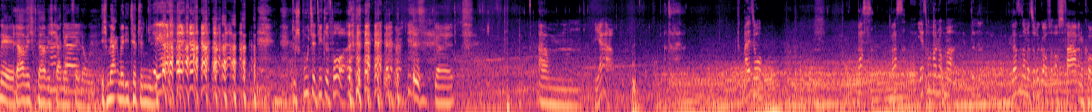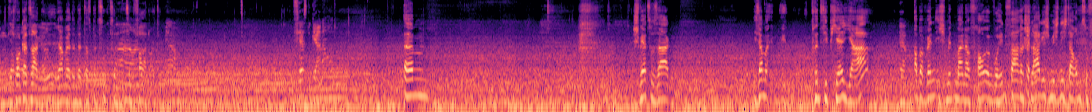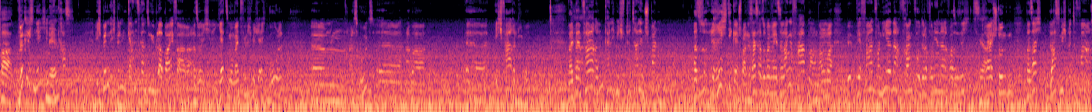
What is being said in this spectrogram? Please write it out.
Nee, da habe ich, da hab ich Ah, keine geil. Empfehlungen. Ich merke mir die Titel nie. Ja. Du spulst den Titel vor. Geil. Ähm, ja. Also, was, was, jetzt wo wir nochmal, lass uns nochmal zurück auf, aufs Fahren kommen. Ich wollte gerade sagen, Ja. wir haben ja dann das Bezug zum, Ah. zum Fahren heute. Ja. Fährst du gerne Auto? Ähm, schwer zu sagen. Ich sag mal, prinzipiell ja, Ja. aber wenn ich mit meiner Frau irgendwo hinfahre, schlage ich mich nicht darum zu fahren. Wirklich nicht? Nee. Ey, krass. Ich bin, ich bin ein ganz, ganz übler Beifahrer. Also ich, jetzt im Moment fühle ich mich echt wohl. Ähm, alles gut. Äh, aber äh, ich fahre lieber. Weil beim Fahren kann ich mich total entspannen. Also so richtig entspannen. Das heißt also, wenn wir jetzt eine lange Fahrt machen, sagen wir mal, wir, wir fahren von hier nach Frankfurt oder von hier nach, was weiß ich, Ja. drei Stunden, dann sage ich, lass mich bitte fahren.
